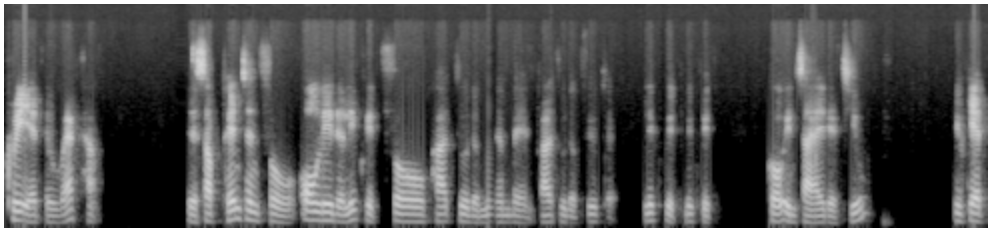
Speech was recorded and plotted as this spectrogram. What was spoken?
create the vacuum, the suspension flow, only the liquid flow pass to the membrane, pass to the filter, liquid, liquid. go inside the tube, you get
